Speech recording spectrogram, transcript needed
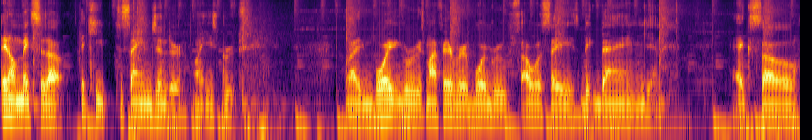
They don't mix it up. They keep the same gender on each group. Like boy groups, my favorite boy groups, I would say is Big Bang and EXO,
